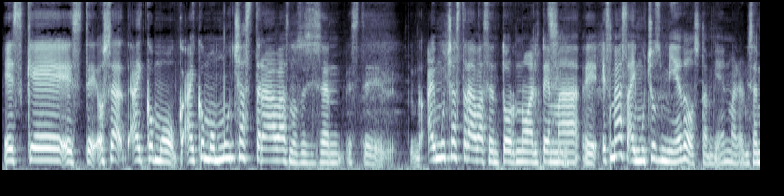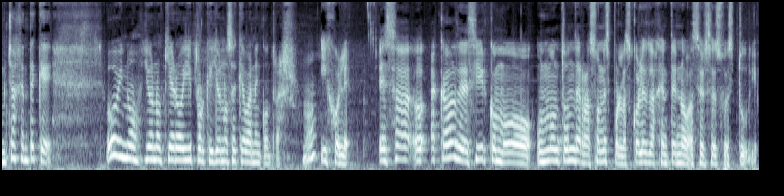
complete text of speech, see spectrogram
es que, este, o sea, hay como, hay como muchas trabas, no sé si sean, este, hay muchas trabas en torno al tema. Eh, es más, hay muchos miedos también, María Luisa. Hay mucha gente que, uy, no, yo no quiero ir porque yo no sé qué van a encontrar, ¿no? Híjole, esa, acabas de decir como un montón de razones por las cuales la gente no va a hacerse su estudio.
